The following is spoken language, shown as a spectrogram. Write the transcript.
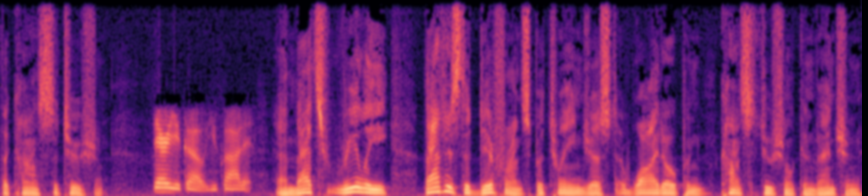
the Constitution. There you go. You got it. And that's really that is the difference between just a wide open constitutional convention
